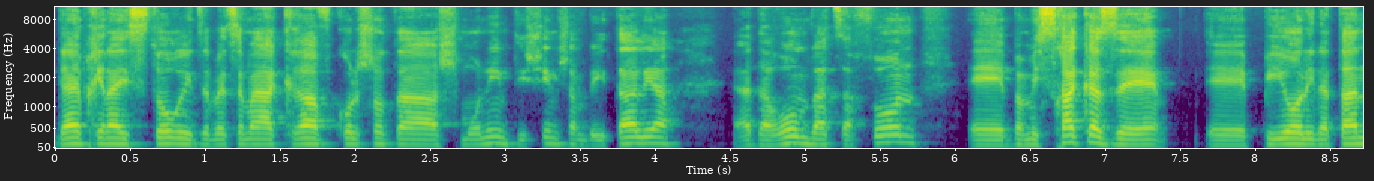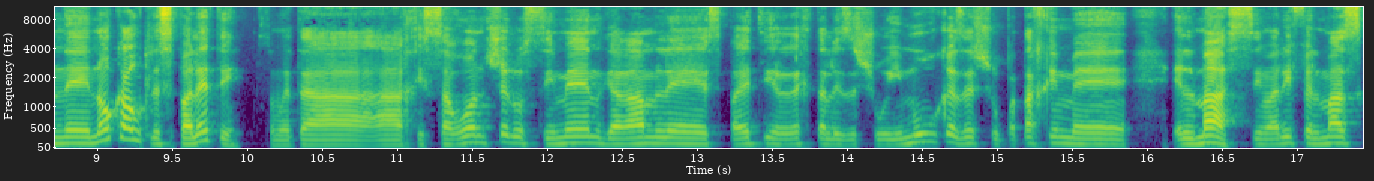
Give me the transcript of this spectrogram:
גם מבחינה היסטורית, זה בעצם היה קרב כל שנות ה-80, 90 שם באיטליה, הדרום והצפון. אה, במשחק הזה, אה, פיולי נתן אה, נוקאוט לספלטי, זאת אומרת החיסרון של אוסימן גרם לספלטי ללכת על איזשהו הימור כזה שהוא פתח עם אלמאס, עם אליף אלמאס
